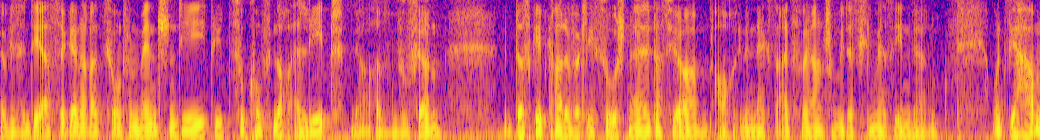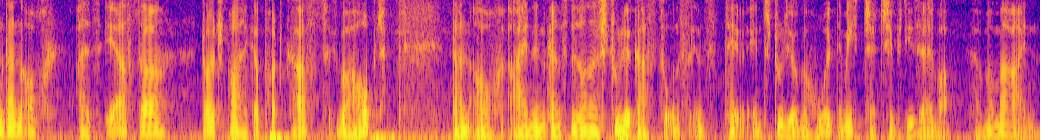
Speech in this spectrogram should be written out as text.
wir sind die erste Generation von Menschen, die die Zukunft noch erlebt. Ja, also insofern, das geht gerade wirklich so schnell, dass wir auch in den nächsten ein, zwei Jahren schon wieder viel mehr sehen werden. Und wir haben dann auch als erster deutschsprachiger Podcast überhaupt dann auch einen ganz besonderen Studiogast zu uns ins, ins Studio geholt, nämlich ChatGPT selber. Hören wir mal rein.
